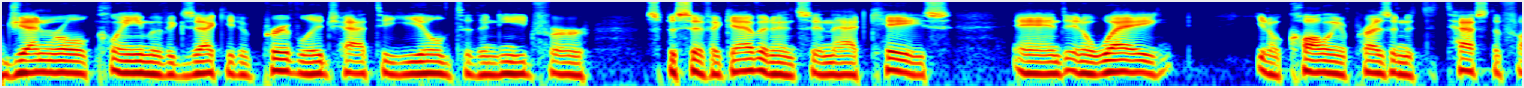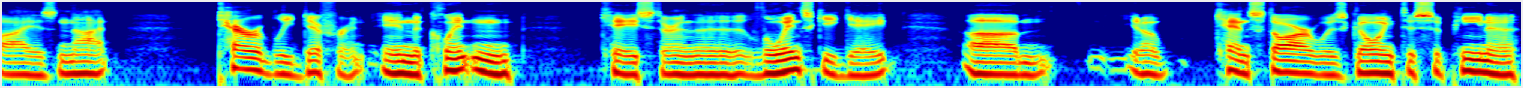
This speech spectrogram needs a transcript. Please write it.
general claim of executive privilege had to yield to the need for specific evidence in that case. And in a way, you know, calling a president to testify is not terribly different. In the Clinton case during the Lewinsky Gate, um, you know, Ken Starr was going to subpoena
